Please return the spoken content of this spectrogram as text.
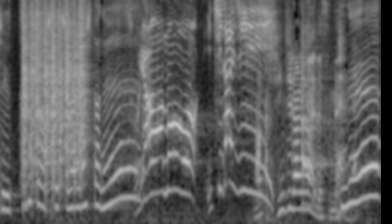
しうっとりとしてしまいましたね。そりゃあもう一大事。信じられないですね。ね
